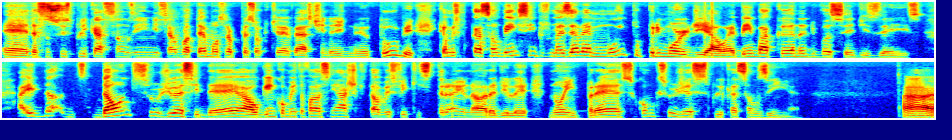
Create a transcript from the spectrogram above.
é, dessa sua explicaçãozinha inicial. Vou até mostrar para o pessoal que estiver assistindo a gente no YouTube, que é uma explicação bem simples, mas ela é muito primordial. É bem bacana de você dizer isso. Aí, da, da onde surgiu essa ideia? Alguém comentou, fala assim, acho que talvez fique estranho na hora de ler no impresso. Como que surgiu essa explicação?zinha? Ah,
